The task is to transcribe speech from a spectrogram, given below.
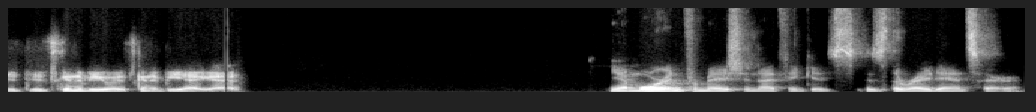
it, it's going to be what it's going to be, I guess. Yeah, more information I think is is the right answer.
